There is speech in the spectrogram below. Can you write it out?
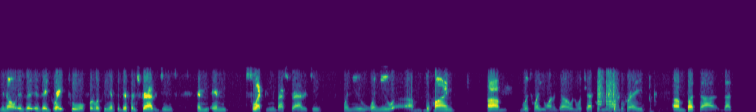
you know is a is a great tool for looking at the different strategies and and selecting the best strategy when you when you um, define um, which way you want to go and which equity you want to trade. Um, but uh, that's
